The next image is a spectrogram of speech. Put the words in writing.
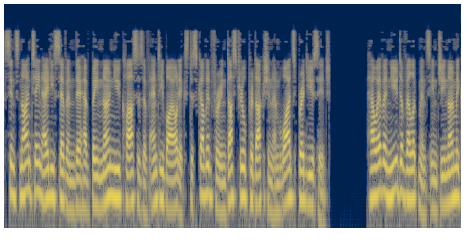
Since 1987 there have been no new classes of antibiotics discovered for industrial production and widespread usage. However new developments in genomic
